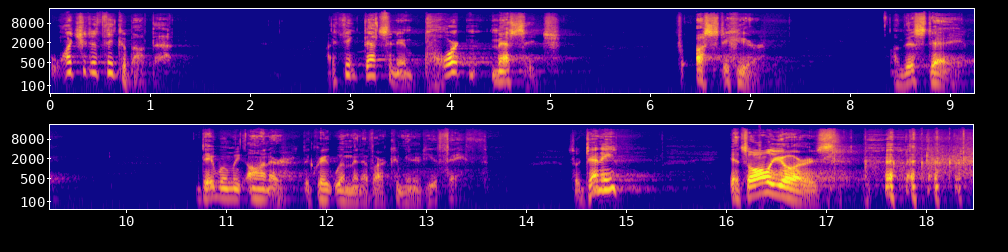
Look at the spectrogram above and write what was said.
I want you to think about that. I think that's an important message for us to hear on this day, day when we honor the great women of our community of faith. So, Jenny, it's all yours.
